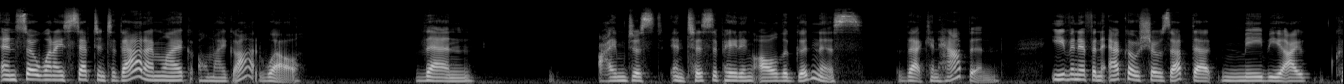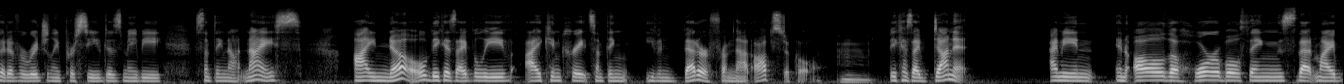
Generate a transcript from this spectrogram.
And so when I stepped into that, I'm like, oh my God, well, then I'm just anticipating all the goodness that can happen. Even if an echo shows up that maybe I could have originally perceived as maybe something not nice, I know because I believe I can create something even better from that obstacle mm. because I've done it. I mean, in all the horrible things that my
